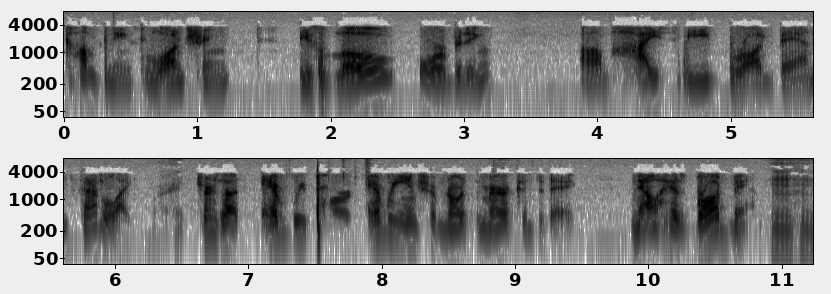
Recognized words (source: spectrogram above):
companies launching these low orbiting, um, high speed broadband satellites. Right. Turns out every part, every inch of North America today now has broadband. Mm-hmm.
